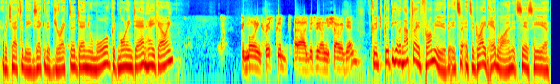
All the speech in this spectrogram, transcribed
Have a chat to the Executive Director, Daniel Moore. Good morning, Dan. How you going? Good morning, Chris. Good, uh, good to be on your show again. Good, good to get an update from you. It's a, it's a great headline. It says here,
